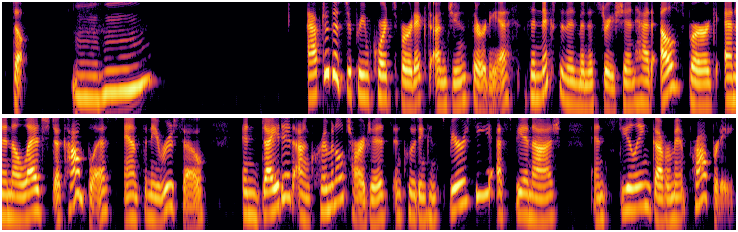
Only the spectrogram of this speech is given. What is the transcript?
Still. Mm-hmm. After the Supreme Court's verdict on June 30th, the Nixon administration had Ellsberg and an alleged accomplice, Anthony Russo, indicted on criminal charges including conspiracy, espionage, and stealing government property.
